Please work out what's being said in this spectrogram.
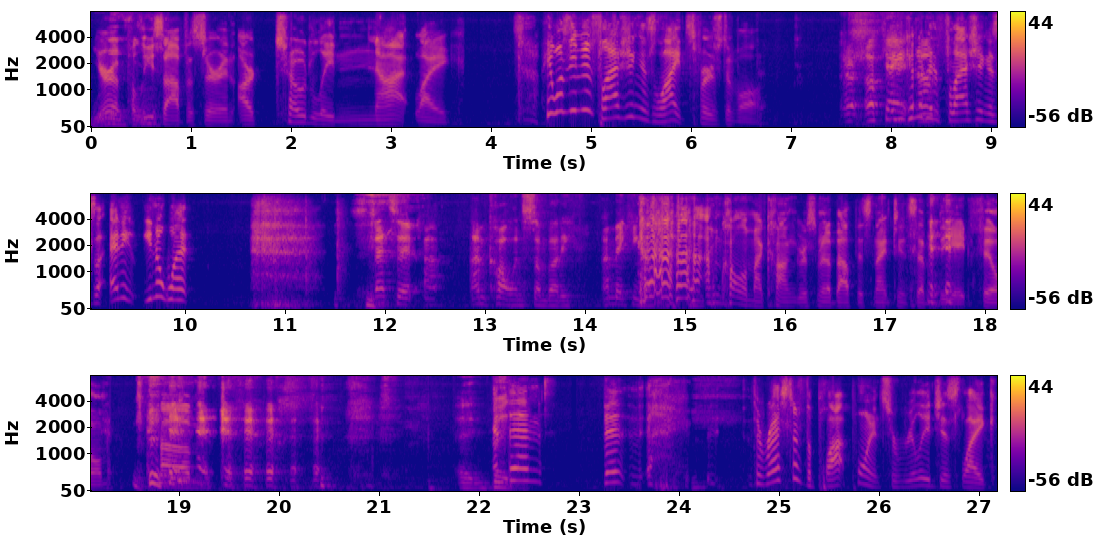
you're a police officer and are totally not like. He wasn't even flashing his lights. First of all, Uh, he could have um, been flashing his. li- Any, you know what? that's it. I, I'm calling somebody. I'm making. a- I'm calling my congressman about this 1978 film. Um, Uh, and then the the rest of the plot points are really just like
